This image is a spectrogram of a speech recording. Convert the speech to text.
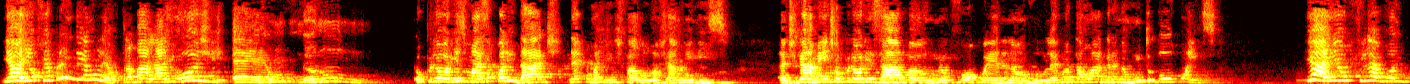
E aí eu fui aprendendo, Léo, trabalhar. E hoje é, eu, eu não. Eu priorizo mais a qualidade, né? Como a gente falou já no início. Antigamente eu priorizava, o meu foco era, não, vou levantar uma grana muito boa com isso. E aí eu fui levando,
